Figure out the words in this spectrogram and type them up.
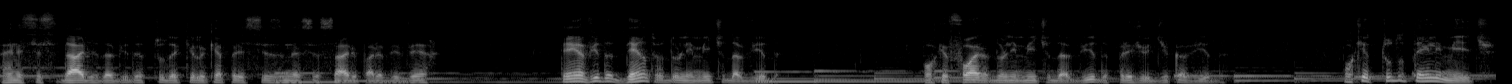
As necessidades da vida é tudo aquilo que é preciso e necessário para viver. Tem a vida dentro do limite da vida, porque fora do limite da vida prejudica a vida. Porque tudo tem limite.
